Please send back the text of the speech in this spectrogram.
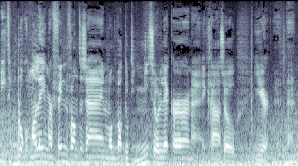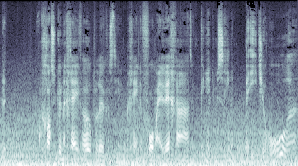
niet een blok om alleen maar fan van te zijn. Want wat doet hij niet zo lekker? Nou, ik ga zo hier uh, gas kunnen geven hopelijk. Als diegene voor mij weggaat. Kun je het misschien een beetje horen.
